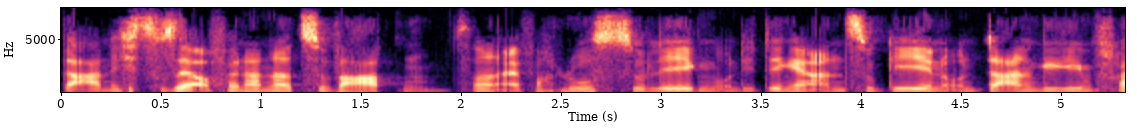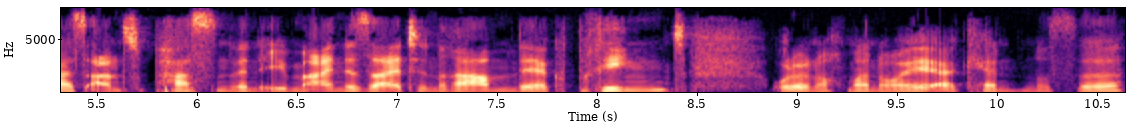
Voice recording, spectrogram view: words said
da nicht zu sehr aufeinander zu warten, sondern einfach loszulegen und die Dinge anzugehen und dann gegebenenfalls anzupassen, wenn eben eine Seite ein Rahmenwerk bringt oder nochmal neue Erkenntnisse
